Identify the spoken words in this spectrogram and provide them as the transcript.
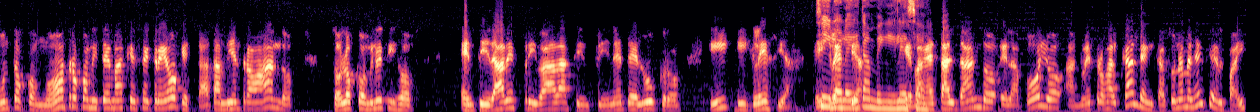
junto con otro comité más que se creó, que está también trabajando, son los community hubs, entidades privadas sin fines de lucro y iglesias. Sí, lo leí iglesias también, que iglesia. van a estar dando el apoyo a nuestros alcaldes en caso de una emergencia en el país.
